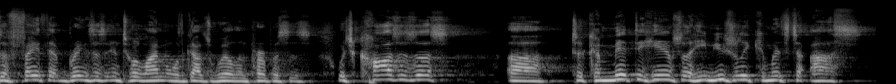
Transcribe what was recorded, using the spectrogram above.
a faith that brings us into alignment with God's will and purposes, which causes us uh, to commit to Him so that He mutually commits to us.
